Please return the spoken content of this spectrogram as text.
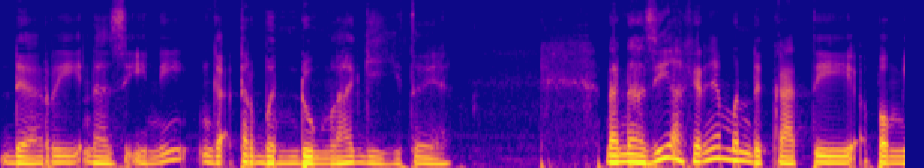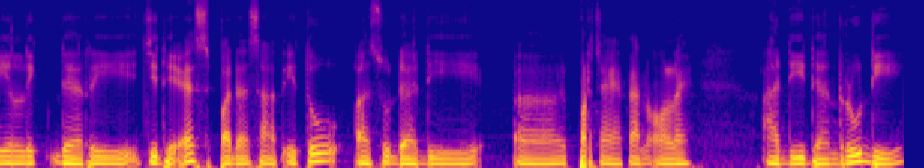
dari Nazi ini nggak terbendung lagi gitu ya. Nah, Nazi akhirnya mendekati pemilik dari GDS pada saat itu uh, sudah dipercayakan uh, oleh Adi dan Rudy.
